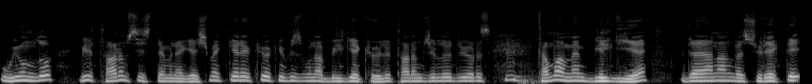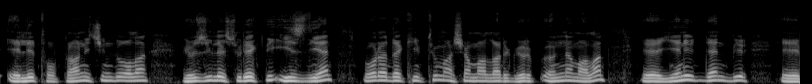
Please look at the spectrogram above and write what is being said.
uyumlu bir tarım sistemine geçmek gerekiyor ki biz buna bilge köylü tarımcılığı diyoruz. Tamamen bilgiye dayanan ve sürekli eli toprağın içinde olan, gözüyle sürekli izleyen, oradaki tüm aşamaları görüp önlem alan e, yeniden bir e,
